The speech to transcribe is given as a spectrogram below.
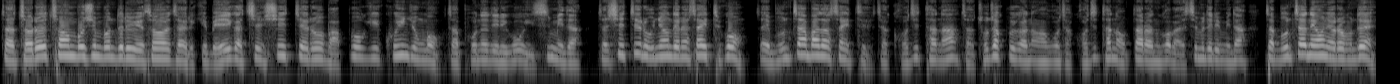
자, 저를 처음 보신 분들을 위해서 자, 이렇게 매일같이 실제로 맛보기 코인 종목 자, 보내드리고 있습니다. 자, 실제로 운영되는 사이트고 자, 이 문자 받아 사이트 자, 거짓 하나 자, 조작 불가능하고 자, 거짓 하나 없다라는 거 말씀을 드립니다. 자, 문자 내용 여러분들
